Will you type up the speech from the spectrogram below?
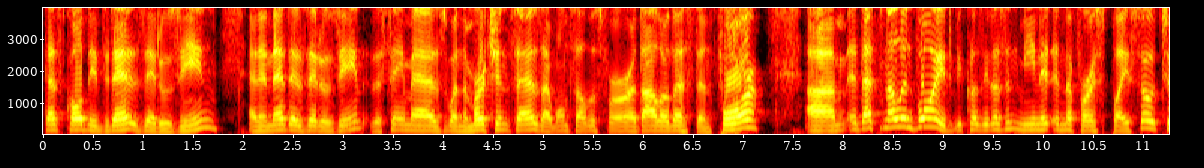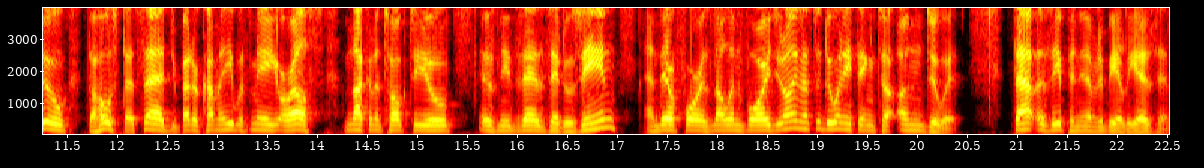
that's called nidre zeruzin. And in neder zeruzin, the same as when the merchant says, I won't sell this for a dollar less than four, um, that's null and void because he doesn't mean it in the first place. So too, the host that said, you better come and eat with me or else I'm not going to talk to you is nidre zeruzin and therefore is null and void. You don't even have to do anything to undo it. That is the opinion of Rabbi Eliezer.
